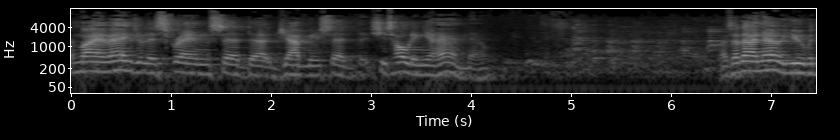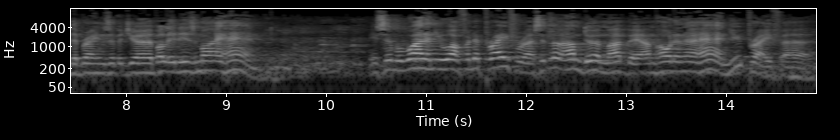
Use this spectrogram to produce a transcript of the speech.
And my evangelist friend said, uh, jabbed me, said, She's holding your hand now. I said, I know you with the brains of a gerbil. It is my hand. He said, Well, why don't you offer to pray for her? I said, Look, I'm doing my bit. I'm holding her hand. You pray for her.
